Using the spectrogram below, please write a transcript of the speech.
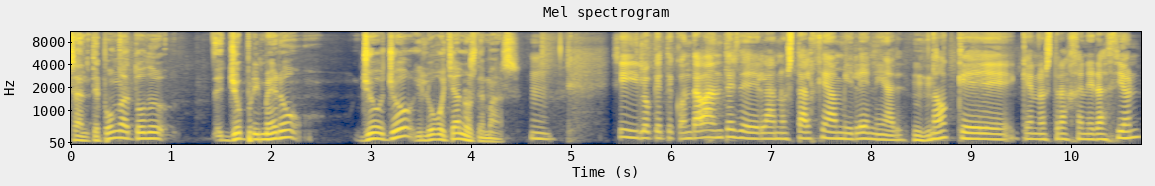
Se anteponga todo yo primero, yo, yo y luego ya los demás. Mm. Sí, lo que te contaba antes de la nostalgia millennial. ¿no? Que, que nuestra generación,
